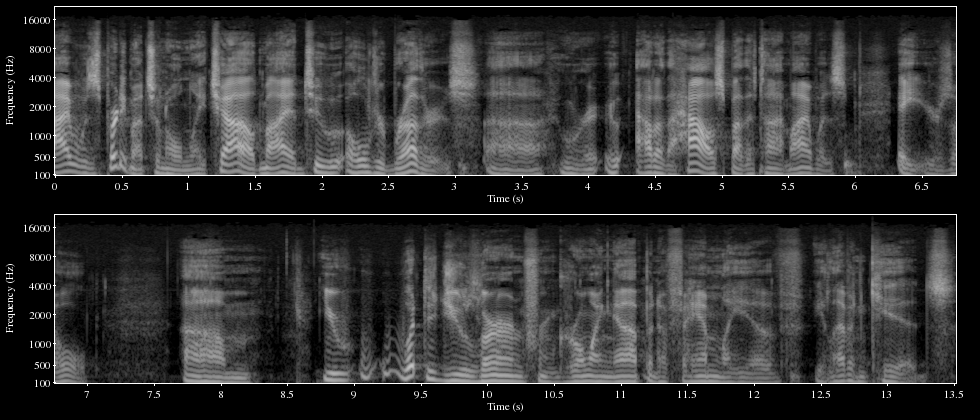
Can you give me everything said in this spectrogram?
I was pretty much an only child. I had two older brothers uh, who were out of the house by the time I was eight years old. Um, you, what did you learn from growing up in a family of eleven kids?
